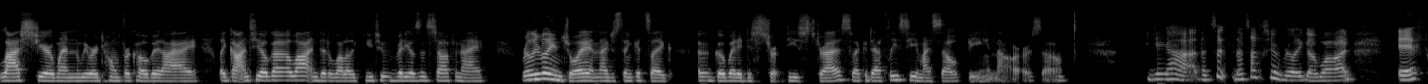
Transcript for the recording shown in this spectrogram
last year when we were home for COVID, I like got into yoga a lot and did a lot of like YouTube videos and stuff, and I really really enjoy it. And I just think it's like a good way to de-stress. So I could definitely see myself being in that RSO. Yeah, that's a, that's actually a really good one. If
